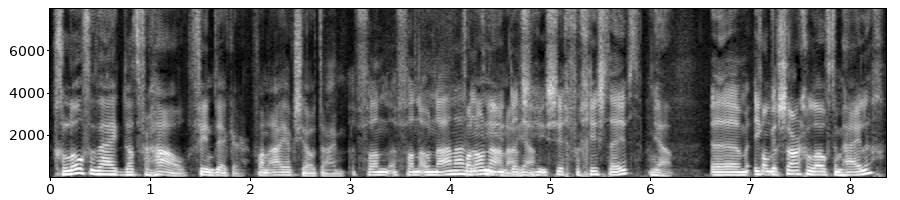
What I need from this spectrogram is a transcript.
Geloven wij dat verhaal, Vin Dekker van Ajax Showtime? Van, van Onana, Van dat, Onana, hij, dat ja. hij zich vergist heeft. Ja. Ehm, ik Van de Sar gelooft hem heilig.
